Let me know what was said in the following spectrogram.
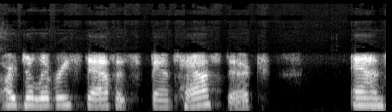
our delivery staff is fantastic. And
